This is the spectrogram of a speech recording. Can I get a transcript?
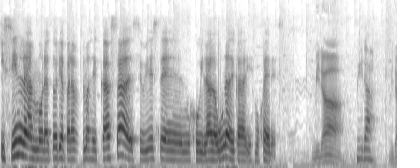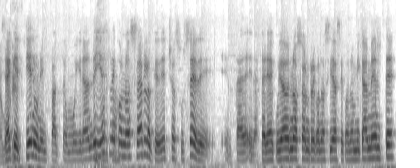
y sin la moratoria para más de casa se hubiesen jubilado una de cada diez mujeres. Mirá. Mirá. o sea que tiene un impacto muy grande y es reconocer lo que de hecho sucede. las tareas de cuidado no son reconocidas económicamente,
